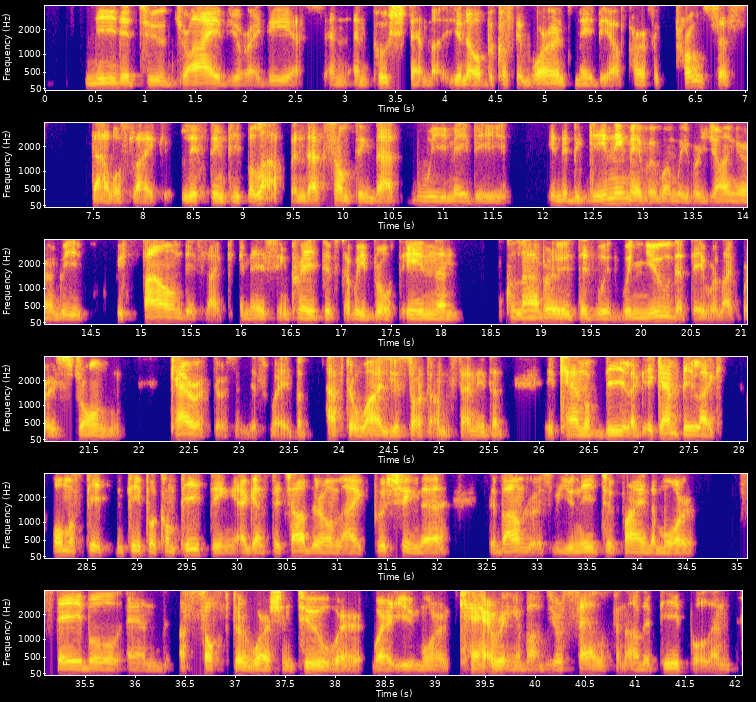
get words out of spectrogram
needed to drive your ideas and and push them you know because they weren't maybe a perfect process that was like lifting people up and that's something that we maybe in the beginning maybe when we were younger and we we found this like amazing creatives that we brought in and collaborated with. We knew that they were like very strong characters in this way but after a while you start understanding that it cannot be like it can't be like almost pe- people competing against each other on like pushing the the boundaries. You need to find a more stable and a softer version too where where you're more caring about yourself and other people. And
